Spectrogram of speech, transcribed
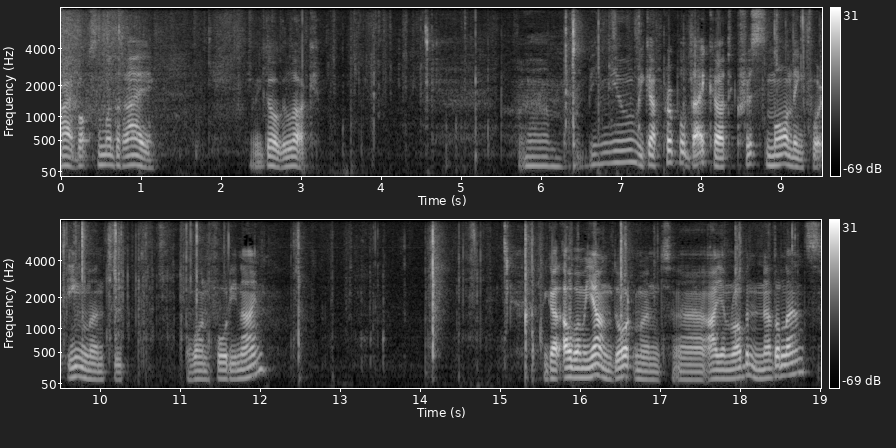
Alright, box nummer 3. Here we go, good luck. Um. We got purple die cut, Chris Smalling for England to 149. We got Aubameyang, Dortmund, uh, Arjen Robben, Netherlands.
